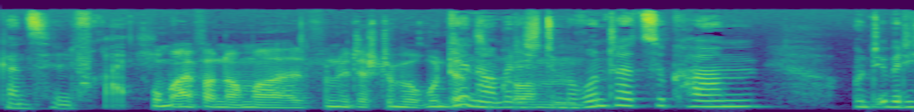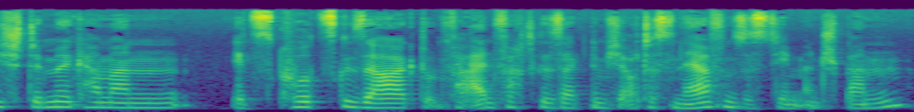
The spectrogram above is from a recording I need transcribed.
ganz hilfreich. Um einfach nochmal von mit der Stimme runterzukommen. Genau, mit der Stimme runterzukommen. Und über die Stimme kann man jetzt kurz gesagt und vereinfacht gesagt nämlich auch das Nervensystem entspannen.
